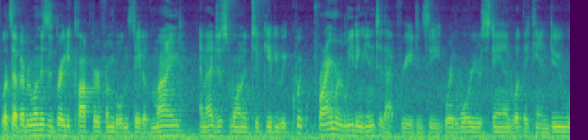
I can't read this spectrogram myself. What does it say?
What's up, everyone? This is Brady Klopfer from Golden State of Mind, and I just wanted to give you a quick primer leading into that free agency, where the Warriors stand, what they can do,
